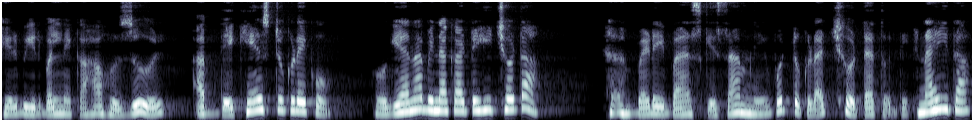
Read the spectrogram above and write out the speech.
फिर बीरबल ने कहा, हुजूर, अब देखें इस टुकड़े को। हो गया ना बिना काटे ही छोटा? बड़े बाँस के सामने वो टुकड़ा छोटा तो दिखना ही था।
